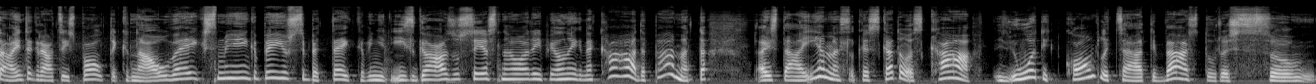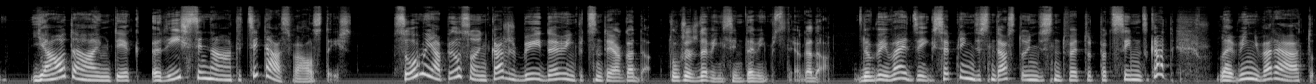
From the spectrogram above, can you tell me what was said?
tā integrācijas politika nav veiksmīga bijusi, bet teikt, ka viņa ir izgāzusies, nav arī pilnīgi nekāda pamata aiz tā iemesla, ka es skatos, kā ļoti komplicēti vēstures um, jautājumi tiek risināti citās valstīs. Somijā pilsoņu karš bija 19. gadā, 1919. gadā. Bija vajadzīgi 70, 80 vai pat 100 gadi, lai viņi varētu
